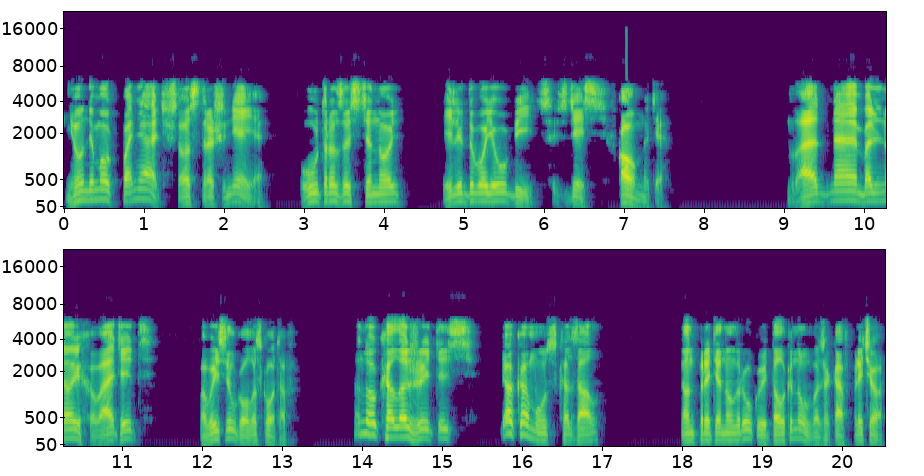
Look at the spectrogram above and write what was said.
и он не мог понять, что страшнее — утро за стеной или двое убийц здесь, в комнате. — Ладно, больной, хватит, — повысил голос Котов. — Ну-ка, ложитесь. Я кому сказал? Он протянул руку и толкнул вожака в плечо.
